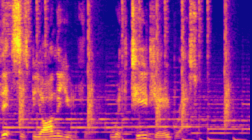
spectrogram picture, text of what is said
This is Beyond the Uniform with TJ Brassil.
